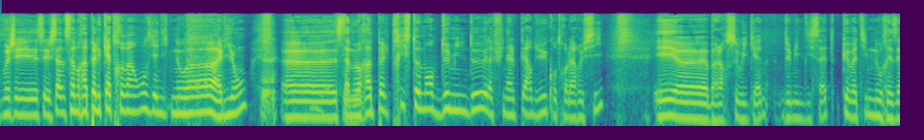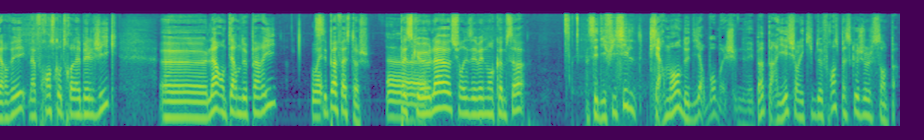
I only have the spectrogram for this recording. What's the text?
Moi, j'ai, ça, ça, me rappelle 91 Yannick Noah à Lyon. ça me rappelle tristement 2002, la finale perdue contre la Russie. Et bah alors ce week-end 2017, que va-t-il nous réserver? La France contre la Belgique. là, en termes de paris, c'est pas fastoche. Parce que là, sur des événements comme ça, c'est difficile clairement de dire bon bah, je ne vais pas parier sur l'équipe de France parce que je le sens pas.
